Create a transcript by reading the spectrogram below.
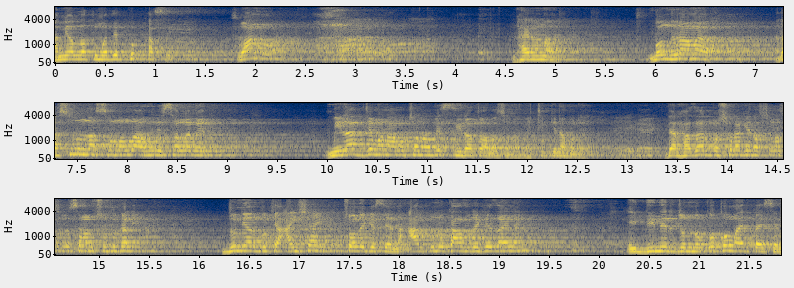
আমি আল্লাহ তোমাদের খুব কাছে। ভাইরা আমার, বন্ধুরা আমার, রাসূলুল্লাহ সাল্লাল্লাহু আলাইহি সাল্লামের মিলাদ যেমন আলোচনা হবে সিরাত আলোচনা হবে, ঠিক কিনা বলেন? দেড় হাজার বছর আগে রাসুল্লাহ সাল্লাম শুধু খালি দুনিয়ার বুকে আইসাই চলে গেছেন, আর কোনো কাজ রেখে যায় নাই? এই দিনের জন্য কত মায়ের পাইছেন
